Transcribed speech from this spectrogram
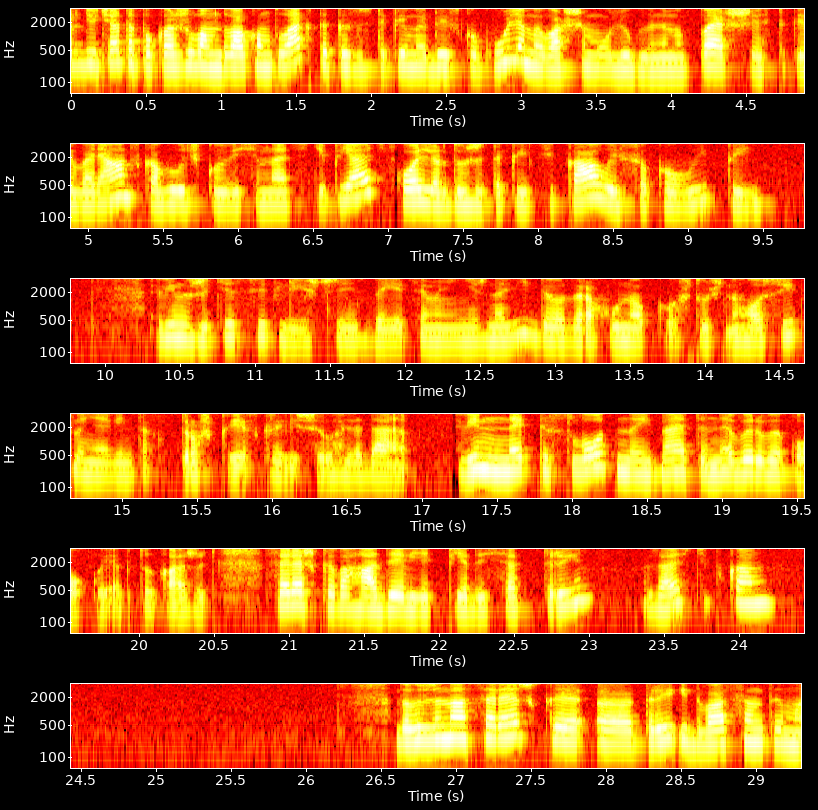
Тепер, дівчата, покажу вам два комплектики з ось такими дискокулями, вашими улюбленими. Перший такий варіант з каблучкою 18,5. Колір дуже такий цікавий, соковитий. Він в житті світліший, здається, мені, ніж на відео. За рахунок штучного освітлення він так трошки яскравіше виглядає. Він не кислотний, знаєте, не вирве око, як то кажуть. Сережки вага 9,53, застіпка. Довжина сережки 3,2 см.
